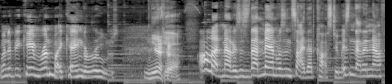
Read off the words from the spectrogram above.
When it became run by kangaroos. yeah. Yeah. All that matters is that man was inside that costume. Isn't that enough?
